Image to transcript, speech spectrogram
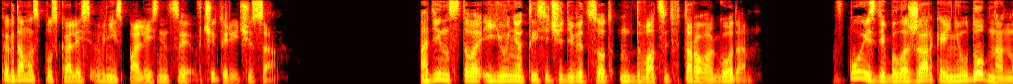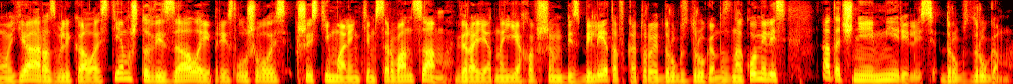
когда мы спускались вниз по лестнице в 4 часа. 11 июня 1922 года. В поезде было жарко и неудобно, но я развлекалась тем, что вязала и прислушивалась к шести маленьким сорванцам, вероятно, ехавшим без билетов, которые друг с другом знакомились, а точнее мерились друг с другом.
